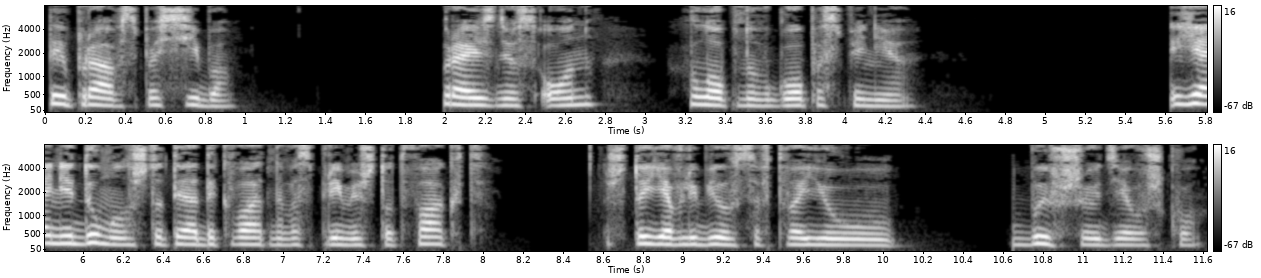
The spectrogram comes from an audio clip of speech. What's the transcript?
«Ты прав, спасибо», — произнес он, хлопнув Го по спине. «Я не думал, что ты адекватно воспримешь тот факт, что я влюбился в твою... бывшую девушку».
